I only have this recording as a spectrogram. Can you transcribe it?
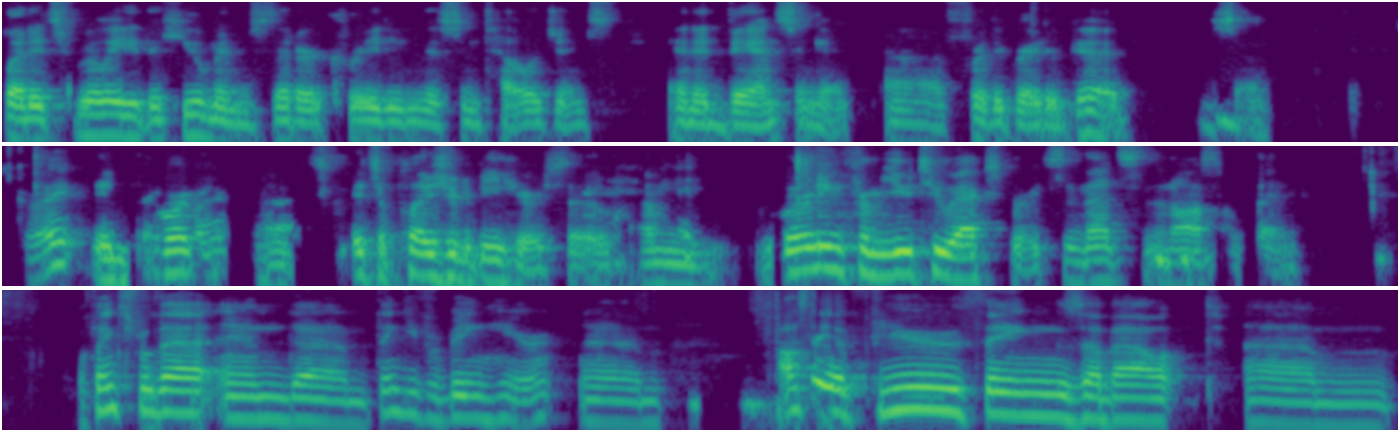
but it's really the humans that are creating this intelligence and advancing it uh, for the greater good. So. Great. Short, uh, it's, it's, a pleasure to be here. So I'm learning from you two experts, and that's an mm-hmm. awesome thing. Well, thanks for that, and um, thank you for being here. Um, I'll say a few things about um,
